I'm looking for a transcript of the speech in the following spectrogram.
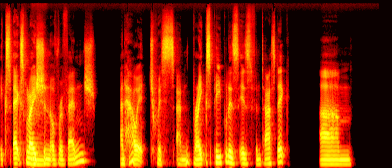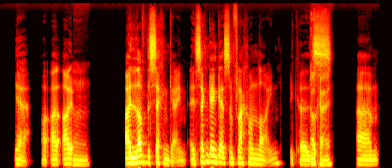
ex- Hmm. exploration of revenge and how it twists and breaks people is is fantastic. Um yeah, I I, I Mm. I love the second game. The second game gets some flack online because Okay. um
